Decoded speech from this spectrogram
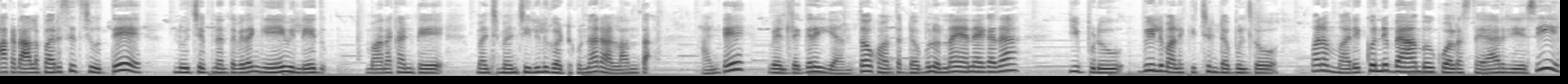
అక్కడ వాళ్ళ పరిస్థితి చూస్తే నువ్వు చెప్పినంత విధంగా ఏమీ లేదు. మనకంటే మంచి మంచి ఇల్లులు కట్టుకున్నారు వాళ్ళంతా. అంటే వీళ్ళ దగ్గర ఎంతో కొంత డబ్బులు ఉన్నాయనే కదా. ఇప్పుడు వీళ్ళు మనకిచ్చిన డబ్బులతో మనం మరికొన్ని బ్యాంబూ కూలర్స్ తయారు చేసి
